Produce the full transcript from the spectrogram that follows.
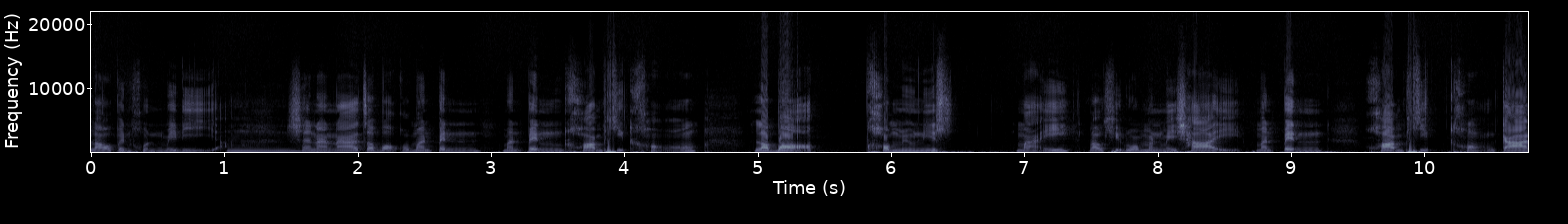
เราเป็นคนไม่ดีอะฉะนั้นน่าจะบอกว่ามันเป็นมันเป็นความผิดของระบอบคอมมิวนิสต์ ไหม เราคิดว่ามันไม่ใช่ มันเป็นความผิดของการ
